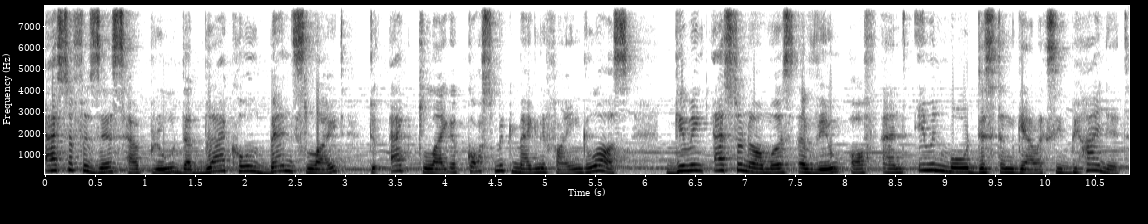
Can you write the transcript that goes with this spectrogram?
Astrophysicists have proved that black hole bends light to act like a cosmic magnifying glass, giving astronomers a view of an even more distant galaxy behind it.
